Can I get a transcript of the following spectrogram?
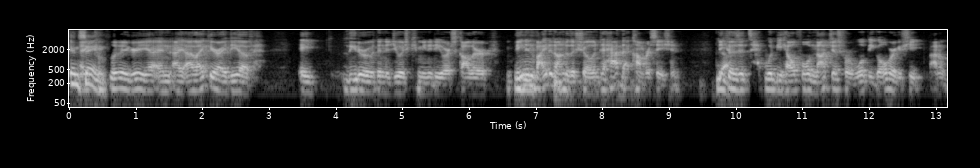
Insane. I completely agree. Yeah. And I, I like your idea of a leader within the Jewish community or a scholar being mm-hmm. invited onto the show and to have that conversation because yeah. it would be helpful not just for Whoopi Goldberg if she I don't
